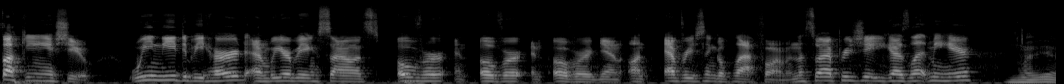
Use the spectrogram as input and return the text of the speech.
fucking issue. We need to be heard, and we are being silenced over and over and over again on every single platform. And that's why I appreciate you guys letting me hear. Oh, yeah.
